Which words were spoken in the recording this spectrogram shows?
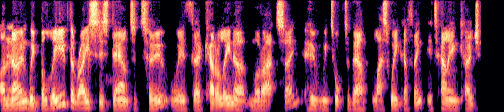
unknown. We believe the race is down to two with uh, Carolina Morace, who we talked about last week, I think, the Italian coach,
